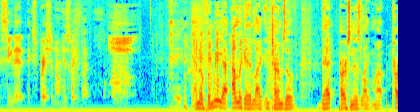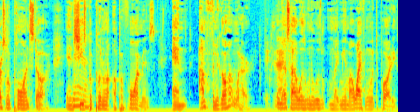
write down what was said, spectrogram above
to see that expression on his face, like I know for me, I, I look at it like in terms of that person is like my personal porn star, and she's Yeah. put putting on a performance, and I'm finna go home with her. Exactly. And that's how it was when it was like me and my wife when we went to parties.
